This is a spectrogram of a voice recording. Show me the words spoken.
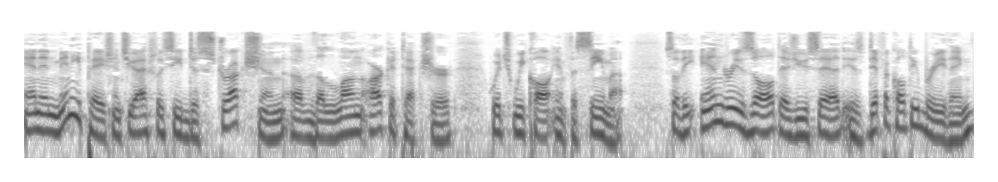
and in many patients you actually see destruction of the lung architecture, which we call emphysema. So the end result, as you said, is difficulty breathing.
